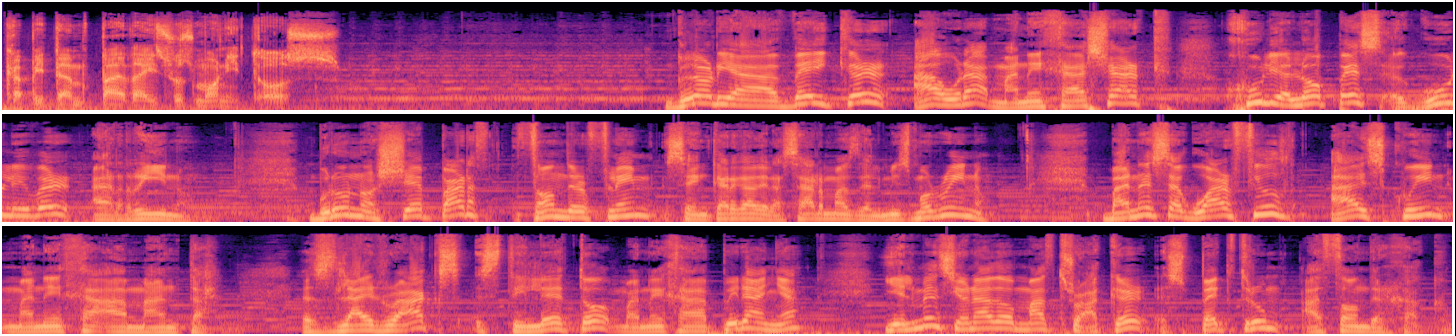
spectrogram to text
Capitán Pada y sus monitos. Gloria Baker, Aura, maneja a Shark, Julio López, Gulliver, a. Bruno Shepard, Thunderflame, se encarga de las armas del mismo Rhino. Vanessa Warfield, Ice Queen, maneja a Manta. Slide Rax, Stiletto, maneja a Piraña. Y el mencionado Matt Tracker, Spectrum, a Thunderhawk.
